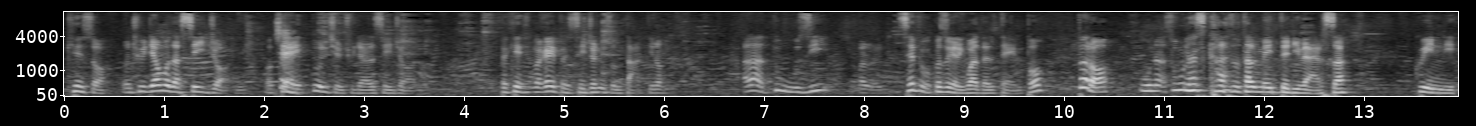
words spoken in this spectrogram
che so, non ci vediamo da sei giorni, ok? Sì. Tu dici non ci vediamo da sei giorni. Perché magari per sei giorni sono tanti, no? Allora tu usi sempre qualcosa che riguarda il tempo, però una- su una scala totalmente diversa. Quindi,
